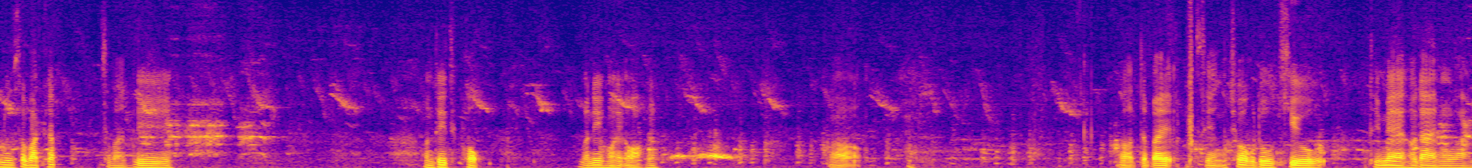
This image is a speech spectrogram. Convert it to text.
อรุณสวัสดิ์ครับ สวัสดี วันที่16วันนี้หวยออกนะก็ก็จะไปเสี่ยงโชคดูคิวที่แม่เขาได้เมื่อวาน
